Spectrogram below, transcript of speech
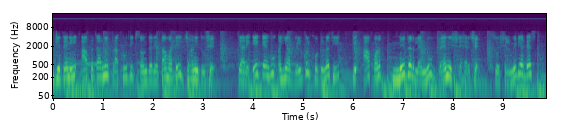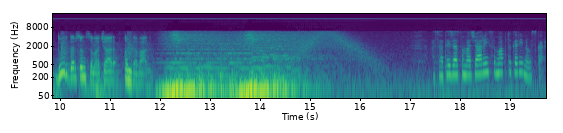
જે તેની આ પ્રકારની પ્રાકૃતિક સૌંદર્યતા માટે જાણીતું છે. ત્યારે એ કહેવું અહીંયા બિલકુલ ખોટું નથી કે આ પણ નેધરલેન્ડનું વેનિસ શહેર છે. સોશિયલ મીડિયા ડેસ્ક, દૂરદર્શન સમાચાર, અમદાવાદ. સાથે જ આ સમાચાર અહીં સમાપ્ત કરી નમસ્કાર.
